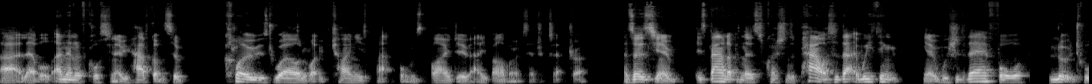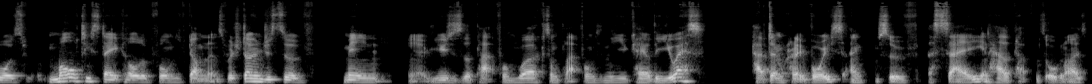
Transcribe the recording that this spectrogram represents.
uh, level. And then, of course, you know, you have got the sort of closed world of like Chinese platforms, Baidu, Alibaba, et cetera, et cetera. And so it's, you know, it's bound up in those questions of power. So that we think, you know, we should therefore look towards multi-stakeholder forms of governance, which don't just sort of mean, you know, users of the platform, workers on platforms in the UK or the US, have democratic voice and sort of a say in how the platform's organized,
